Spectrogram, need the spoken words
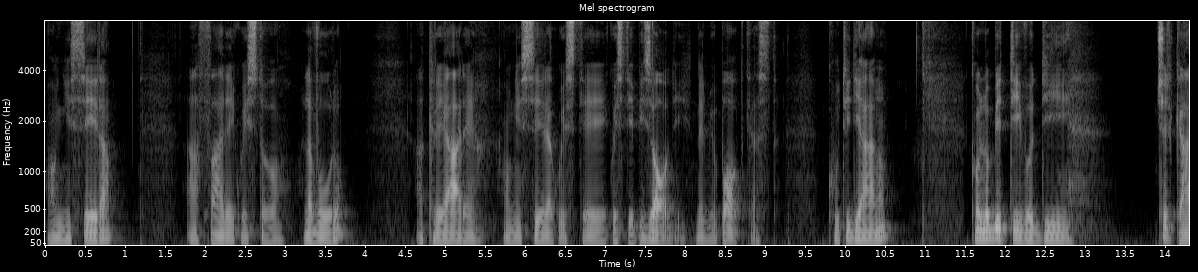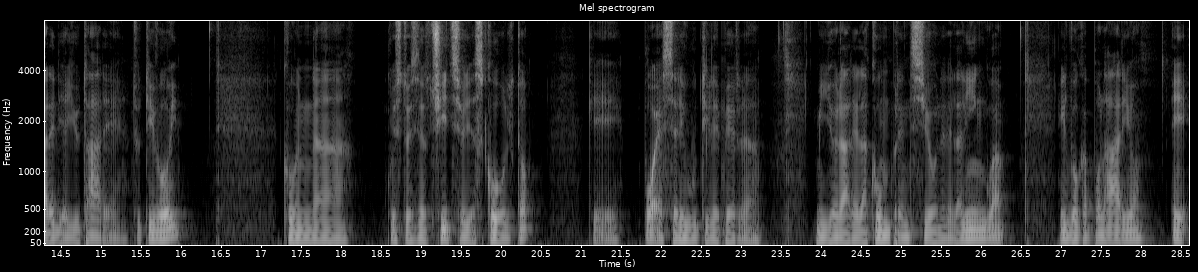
ogni sera a fare questo lavoro, a creare ogni sera queste, questi episodi del mio podcast quotidiano con l'obiettivo di cercare di aiutare tutti voi con uh, questo esercizio di ascolto che può essere utile per uh, migliorare la comprensione della lingua, il vocabolario e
